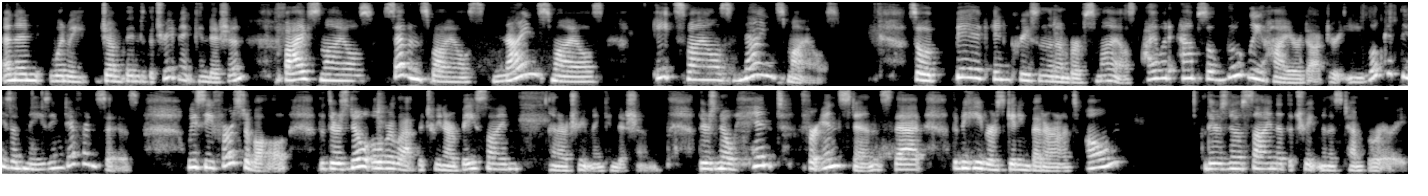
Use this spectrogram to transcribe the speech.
And then when we jump into the treatment condition, five smiles, seven smiles, nine smiles, eight smiles, nine smiles. So a big increase in the number of smiles. I would absolutely hire Dr. E. Look at these amazing differences. We see, first of all, that there's no overlap between our baseline and our treatment condition. There's no hint, for instance, that the behavior is getting better on its own there's no sign that the treatment is temporary.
